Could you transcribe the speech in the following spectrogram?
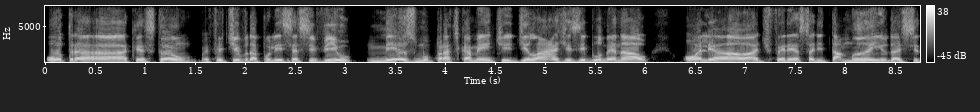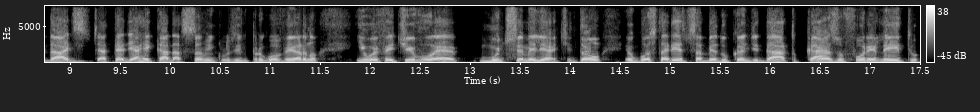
Outra questão, efetivo da Polícia Civil, mesmo praticamente de Lages e Blumenau. Olha a diferença de tamanho das cidades, até de arrecadação, inclusive para o governo, e o efetivo é muito semelhante. Então, eu gostaria de saber do candidato, caso for eleito,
